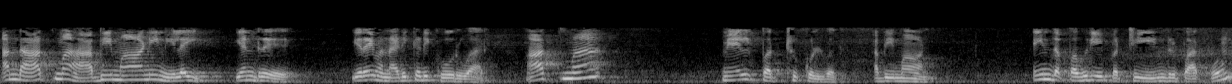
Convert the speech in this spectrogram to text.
அந்த ஆத்மா அபிமானி நிலை என்று இறைவன் அடிக்கடி கூறுவார். ஆத்மா மேல் பற்று கொள்வது அபிமான். இந்த பகுதியை பற்றி இன்று பார்ப்போம்.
